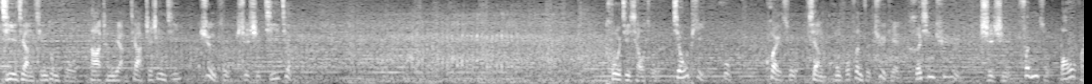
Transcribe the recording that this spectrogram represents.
机降行动组搭乘两架直升机，迅速实施机降。突击小组交替掩护，快速向恐怖分子据点核心区域实施分组包围。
